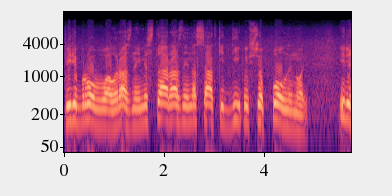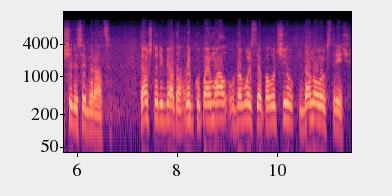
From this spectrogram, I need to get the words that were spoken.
перебровывал разные места, разные насадки, дипы, все полный ноль. И решили собираться. Так что, ребята, рыбку поймал, удовольствие получил. До новых встреч!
